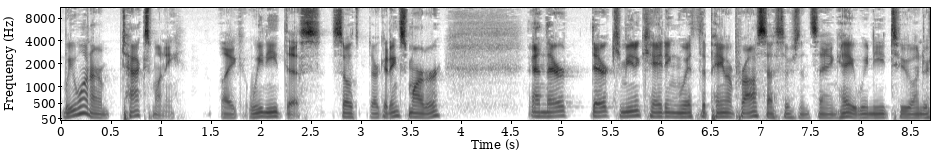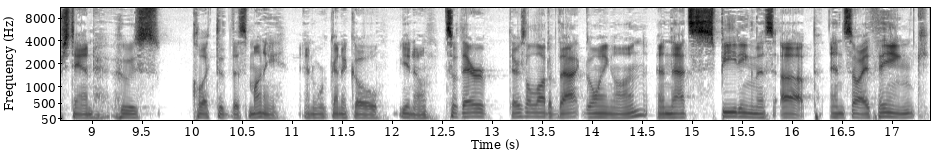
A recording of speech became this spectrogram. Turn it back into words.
we want our tax money. Like, we need this. So they're getting smarter and they're they're communicating with the payment processors and saying, "Hey, we need to understand who's collected this money and we're going to go, you know." So there there's a lot of that going on and that's speeding this up. And so I think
